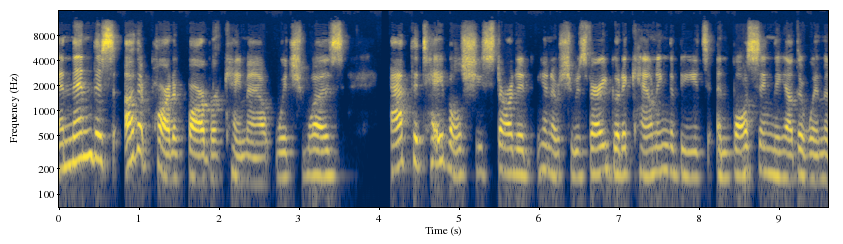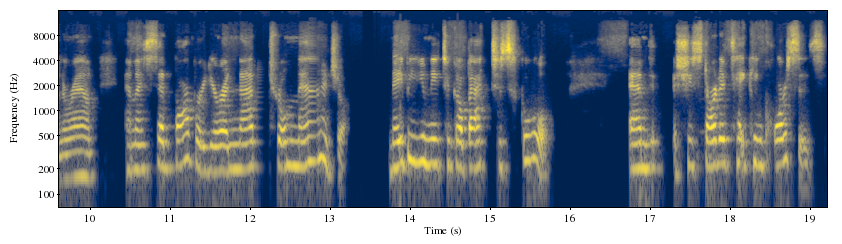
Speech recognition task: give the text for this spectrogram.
And then this other part of Barbara came out, which was at the table, she started, you know, she was very good at counting the beads and bossing the other women around. And I said, Barbara, you're a natural manager. Maybe you need to go back to school. And she started taking courses.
